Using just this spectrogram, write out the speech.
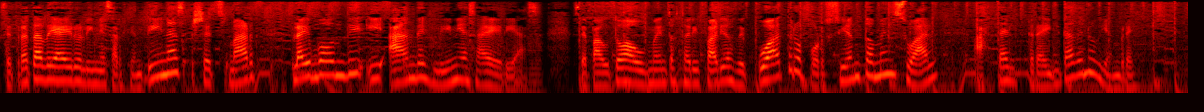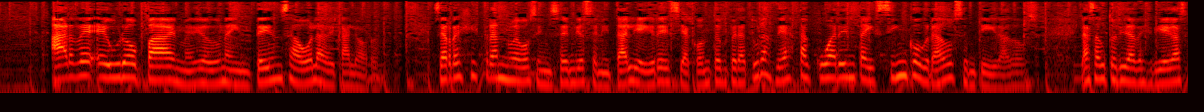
Se trata de Aerolíneas Argentinas, JetSmart, Flybondi y Andes Líneas Aéreas. Se pautó aumentos tarifarios de 4% mensual hasta el 30 de noviembre. Arde Europa en medio de una intensa ola de calor. Se registran nuevos incendios en Italia y Grecia con temperaturas de hasta 45 grados centígrados. Las autoridades griegas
